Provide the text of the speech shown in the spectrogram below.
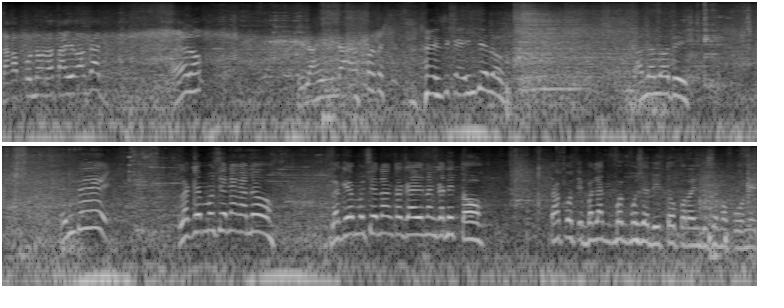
nakapuno na tayo agad. Ayan oh. Hila-hila. Ayun si Ka-Angel oh. Ano Lodi? Hindi. Lagyan mo siya ng ano. Lagyan mo siya ng kagaya ng ganito. Tapos ibalagbag mo siya dito para hindi siya mapunit.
